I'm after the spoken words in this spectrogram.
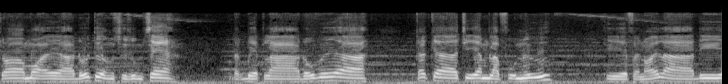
cho mọi à, đối tượng sử dụng xe, đặc biệt là đối với các chị em là phụ nữ thì phải nói là đi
